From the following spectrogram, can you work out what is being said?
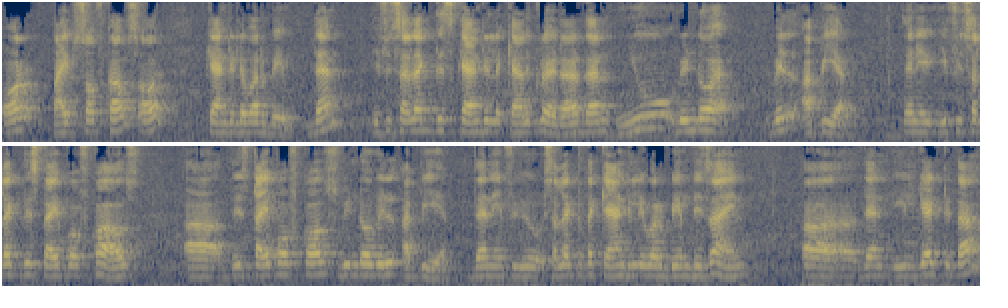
or types of curves or cantilever beam. Then if you select this calculator then new window will appear. Then if you select this type of curves uh, this type of curves window will appear. Then if you select the cantilever beam design uh, then you'll get the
